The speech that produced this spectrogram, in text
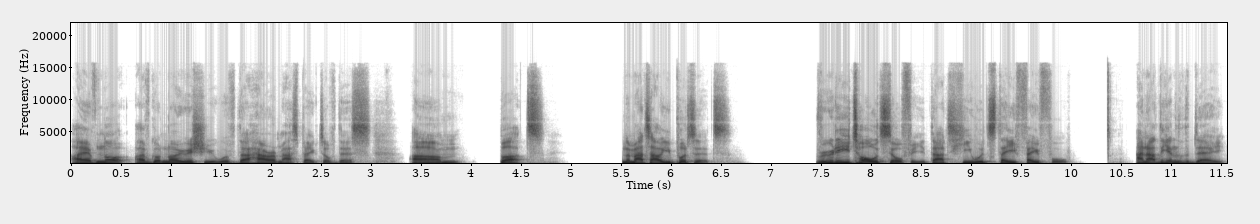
I have not, I've got no issue with the harem aspect of this. Um, but no matter how you put it, Rudy told Sylphie that he would stay faithful. And at the end of the day,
